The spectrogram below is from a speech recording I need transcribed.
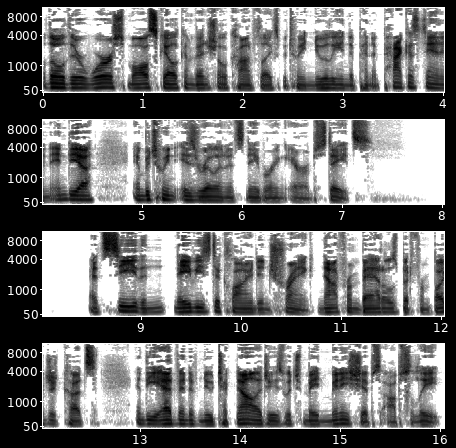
Although there were small scale conventional conflicts between newly independent Pakistan and India and between Israel and its neighboring Arab states. At sea, the navies declined and shrank, not from battles but from budget cuts and the advent of new technologies which made many ships obsolete.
